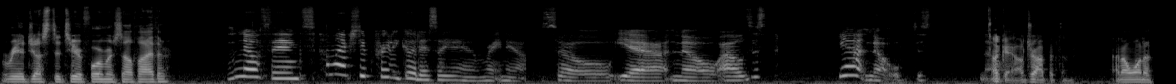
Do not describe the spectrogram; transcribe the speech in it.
readjusted to your former self either. No thanks. I'm actually pretty good as I am right now. So, yeah, no. I'll just. Yeah, no. Just. No. Okay, I'll drop it then. I don't want to.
